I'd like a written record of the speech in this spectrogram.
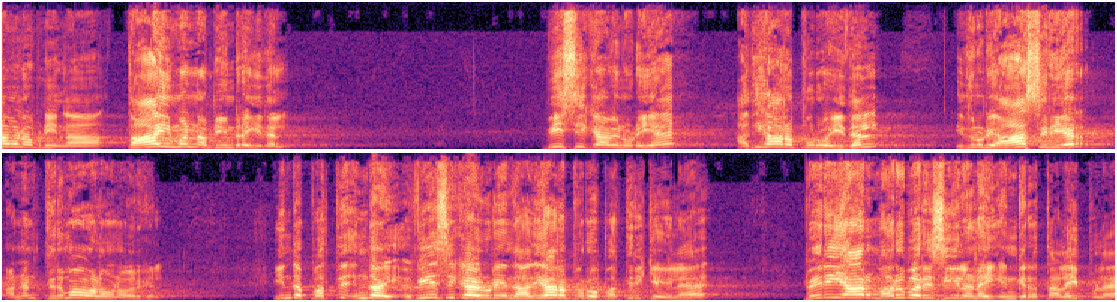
ஆவணம் அப்படின்னா தாய்மண் அப்படின்ற இதழ். விசிகாவினுடைய அதிகாரப்பூர்வ இதழ். இதனுடைய ஆசிரியர் அண்ணன் திருமாவளவன் அவர்கள். இந்த பத்து இந்த விசிகாவினுடைய இந்த அதிகாரப்பூர்வ பத்திரிகையில் பெரியார் மறுபரிசீலனை என்கிற தலைப்பில்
